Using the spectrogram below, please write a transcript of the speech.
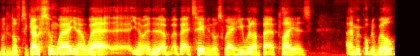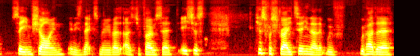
would love to go somewhere, you know, where you know a, a, better team than us, where he will have better players, and we probably will see him shine in his next move, as, as Jafo said. It's just just frustrating, you know, that we've we've had a,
